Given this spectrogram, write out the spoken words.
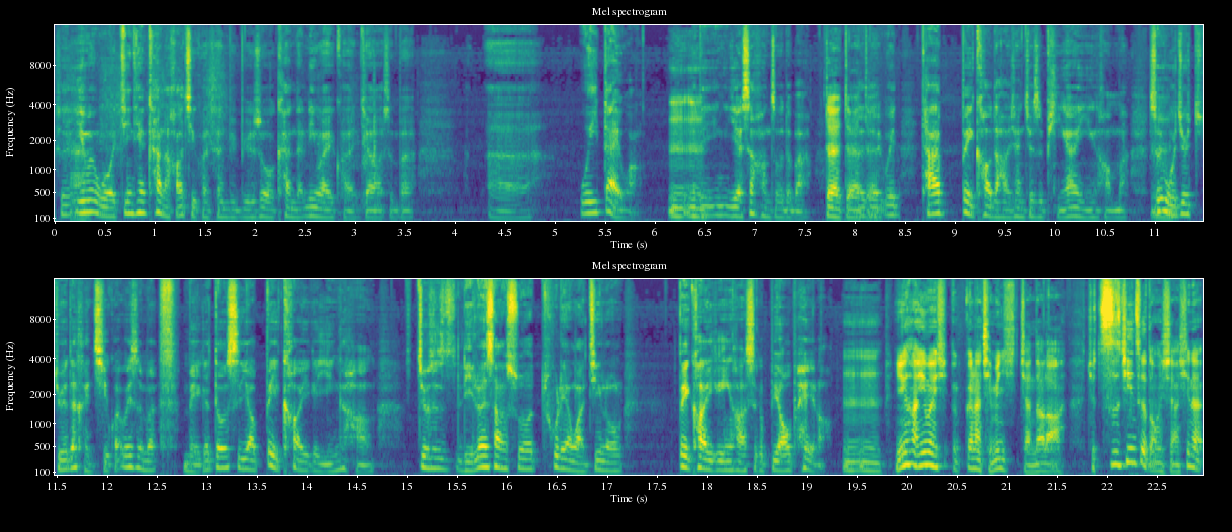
所以，因为我今天看了好几款产品，比如说我看的另外一款叫什么，呃，微贷网，嗯嗯，也是杭州的吧？对对对，它背靠的好像就是平安银行嘛，所以我就觉得很奇怪，为什么每个都是要背靠一个银行？就是理论上说，互联网金融背靠一个银行是个标配了。嗯嗯，银行因为刚才前面讲到了啊，就资金这个东西啊，现在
